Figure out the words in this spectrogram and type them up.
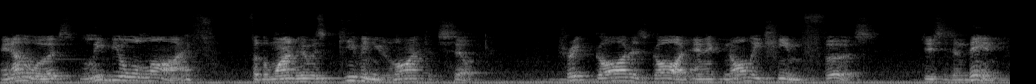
In other words, live your life for the one who has given you life itself. Treat God as God and acknowledge Him first. Jesus, and then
